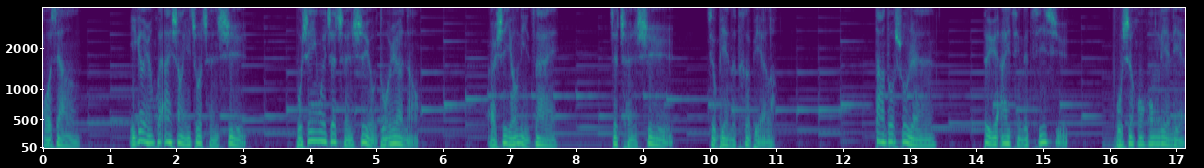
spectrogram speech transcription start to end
我想，一个人会爱上一座城市，不是因为这城市有多热闹，而是有你在，这城市就变得特别了。大多数人。对于爱情的期许，不是轰轰烈烈，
